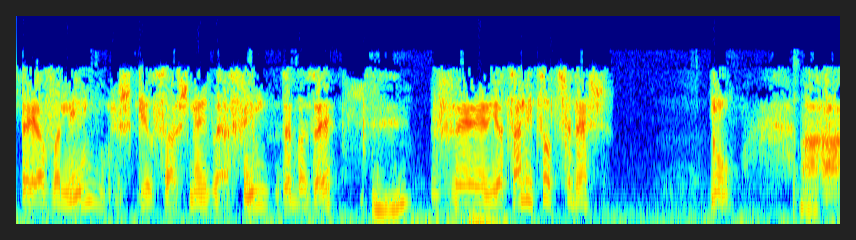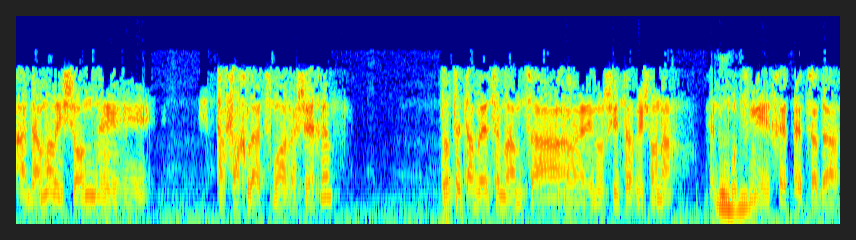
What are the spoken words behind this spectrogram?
שתי אבנים, יש גרסה שני רעפים, זה בזה, mm-hmm. ויצא ניצוץ של אש. נו. האדם הראשון אה, טפח לעצמו על השכם? זאת הייתה בעצם ההמצאה האנושית הראשונה, כן. חוץ מחטא עץ הדעת.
